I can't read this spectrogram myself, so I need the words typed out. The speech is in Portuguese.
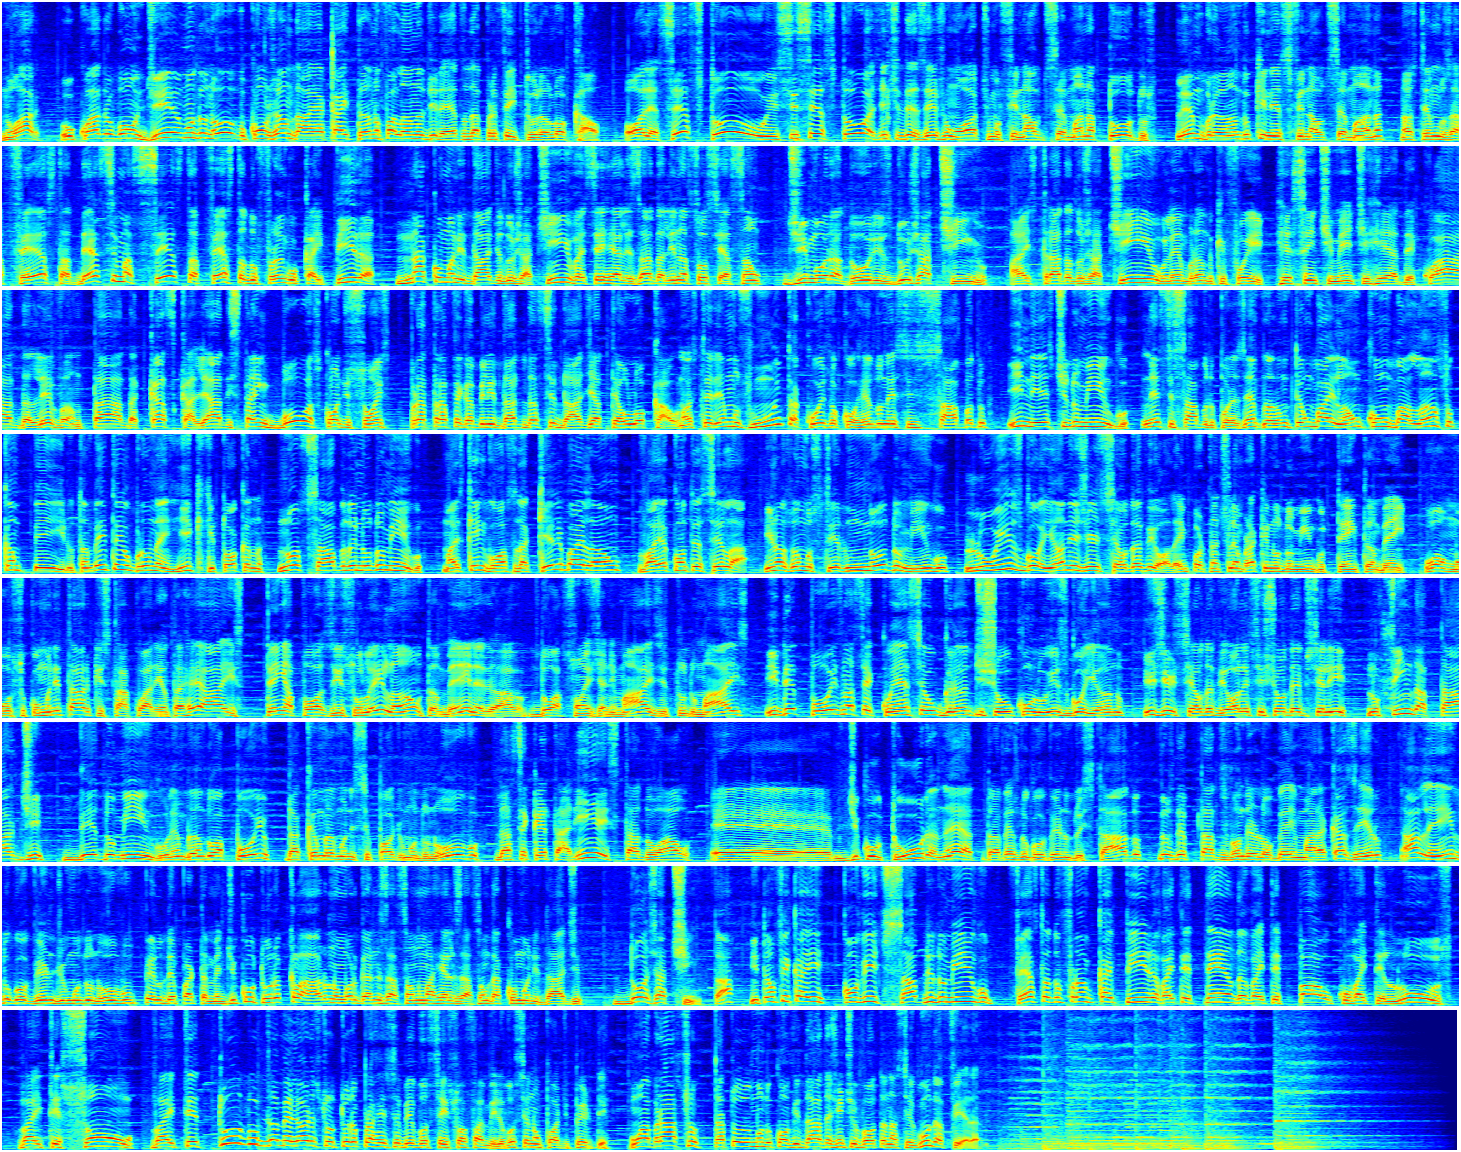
No ar, o quadro Bom Dia Mundo Novo com Jandaia Caetano falando direto da prefeitura local. Olha, sextou! E se sextou, a gente deseja um ótimo final de semana a todos. Lembrando que nesse final de semana nós temos a festa, a 16 Festa do Frango Caipira, na comunidade do Jatinho. Vai ser realizada ali na Associação de Moradores do Jatinho. A estrada do Jatinho, lembrando que foi recentemente readequada, levantada, cascalhada, está em boas condições para a trafegabilidade da cidade até o local. Nós teremos muita coisa ocorrendo nesse sábado e neste domingo. Nesse sábado, por exemplo, nós vamos ter um bailão com o balanço campeiro. Também tem o Bruno Henrique que toca no sábado e no domingo. Mas quem gosta daquele bailão vai acontecer lá. E nós vamos ter no domingo Luiz Goiano e Gircel da Viola. É importante lembrar que no domingo tem também o almoço comunitário que está a 40 reais. Tem após isso o leilão também, né? Doações de animais e tudo mais. E depois, na sequência, o grande show com Luiz Goiano e Gircel da Viola. Esse show deve ser ali no fim da tarde de domingo. Lembrando o apoio da Câmara Municipal de Mundo Novo, da Secretaria Estadual é, de Cultura, né? Através do governo do estado, dos deputados Vanderlei Bé e Mara Caseiro, além do governo de Mundo Novo pelo Departamento de Cultura, claro, numa organização, numa realização da comunidade do Jatinho, tá? Então fica aí, convite, sábado e domingo, festa do frango caipira, vai ter tenda, vai ter palco, vai ter luz, vai ter som, vai ter tudo da melhor estrutura para receber você e sua família. Você não pode perder. Um abraço, tá todo mundo convidado, a gente volta na segunda-feira.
